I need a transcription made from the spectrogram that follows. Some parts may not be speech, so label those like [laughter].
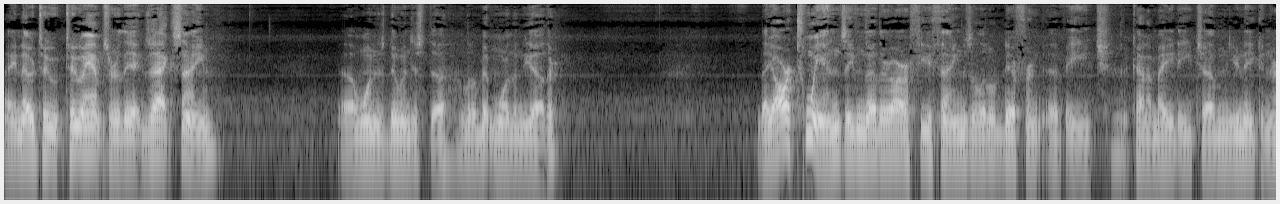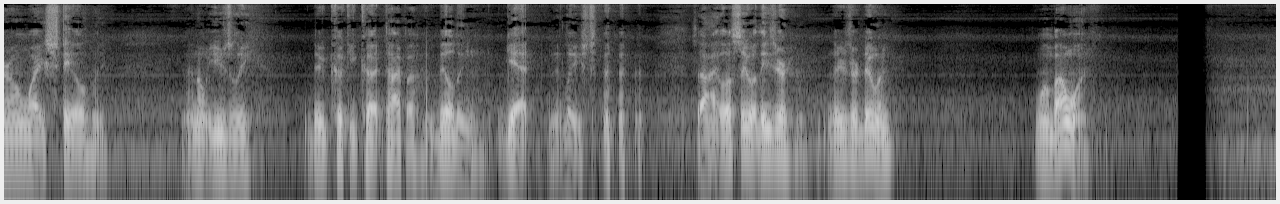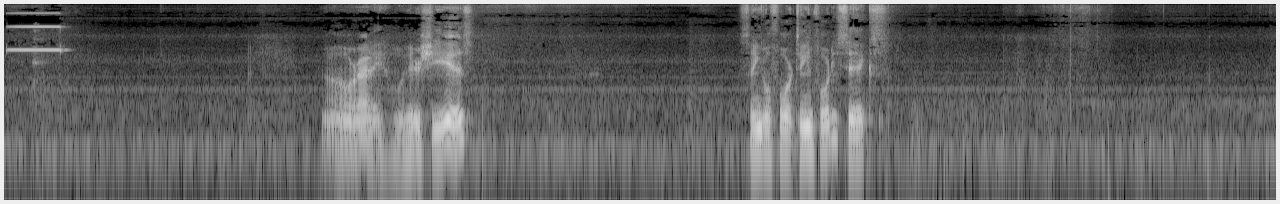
They know two, two amps are the exact same. Uh, one is doing just a little bit more than the other. They are twins, even though there are a few things a little different of each. I kind of made each of them unique in their own way still. I don't usually do cookie cut type of building yet, at least. [laughs] so, all right, let's see what these are these are doing one by one. Alrighty, well here she is. Single 1446.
